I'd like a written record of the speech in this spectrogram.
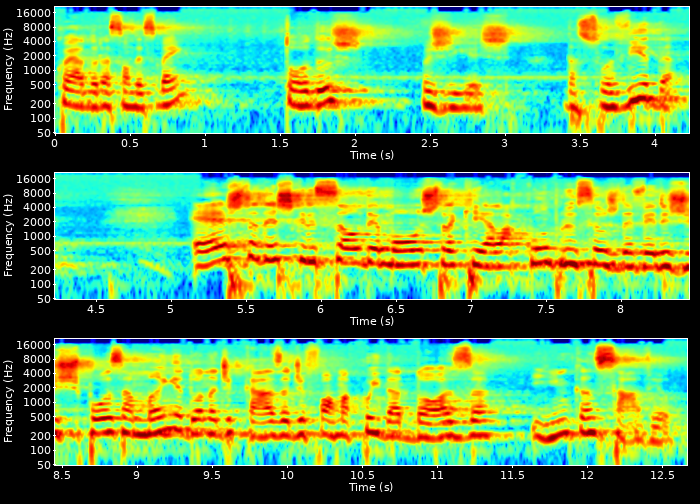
Qual é a duração desse bem? Todos os dias da sua vida. Esta descrição demonstra que ela cumpre os seus deveres de esposa, mãe e dona de casa de forma cuidadosa e incansável.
